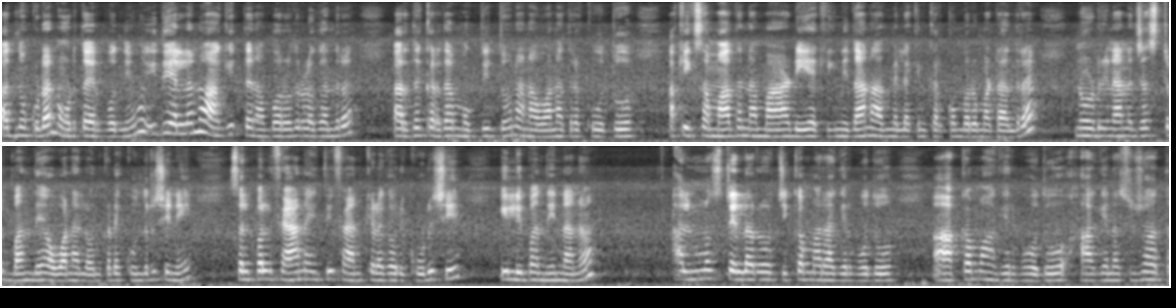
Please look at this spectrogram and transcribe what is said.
ಅದನ್ನು ಕೂಡ ನೋಡ್ತಾ ಇರ್ಬೋದು ನೀವು. ಇದು ಎಲ್ಲನೂ ಆಗಿತ್ತು. ನಾವು ಬರೋದ್ರೊಳಗಂದ್ರೆ ಅರ್ಧಕ್ಕರ್ಧ ಮುಗ್ದಿತ್ತು. ನಾನು ಅವನ ಹತ್ರ ಕೂತು ಆಕಿಗೆ ಸಮಾಧಾನ ಮಾಡಿ, ಆಕಿಗೆ ನಿಧಾನ ಆದಮೇಲೆ ಆಕಿನ ಕರ್ಕೊಂಬರೋ ಮಠ ಅಂದ್ರೆ, ನೋಡ್ರಿ, ನಾನು ಜಸ್ಟ್ ಬಂದೆ ಅವನಲ್ಲಿ ಒಂದು ಕಡೆ ಕುಂದ್ರಿಸೀನಿ. ಸ್ವಲ್ಪ ಅಲ್ಲಿ ಫ್ಯಾನ್ ಐತಿ ಫ್ಯಾನ್ ಕೆಳಗೆ ಅವ್ರಿಗೆ ಕೂಡಿಸಿ, ಇಲ್ಲಿ ಬಂದೀನಿ ನಾನು. ಆಲ್ಮೋಸ್ಟ್ ಎಲ್ಲರೂ ಚಿಕ್ಕಮ್ಮರಾಗಿರ್ಬೋದು ಅಕ್ಕಮ್ಮ ಆಗಿರ್ಬೋದು, ಹಾಗೇನ ಸುಜಾತ,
